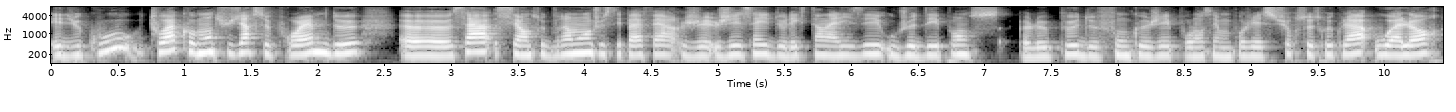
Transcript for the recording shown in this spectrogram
et du coup toi comment tu gères ce problème de ça c'est un truc vraiment que je sais pas faire j'essaye de l'externaliser ou je dépense le peu de fonds que j'ai pour lancer mon projet sur ce truc là ou alors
